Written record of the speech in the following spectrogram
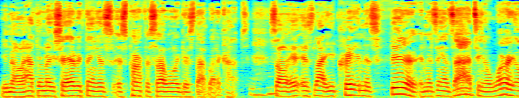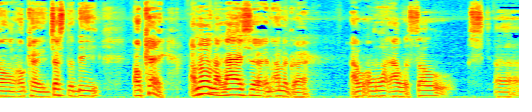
You know, I have to make sure everything is, is perfect so I won't get stopped by the cops. Mm-hmm. So it, it's like you're creating this fear and this anxiety and a worry on, okay, just to be okay. I remember my last year in undergrad, I, I, I was so uh,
